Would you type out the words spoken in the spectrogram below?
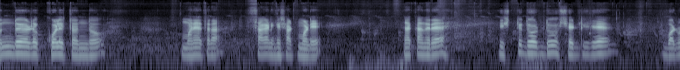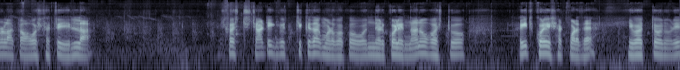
ಒಂದು ಎರಡು ಕೋಳಿ ತಂದು ಮನೆ ಹತ್ರ ಸಾಗಾಣಿಕೆ ಸ್ಟಾರ್ಟ್ ಮಾಡಿ. ಯಾಕಂದರೆ ಇಷ್ಟು ದೊಡ್ಡ ಶೆಡ್ಗೆ ಬಂಡವಾಳ ಹಾಕೋ ಅವಶ್ಯಕತೆ ಇಲ್ಲ. ಫಸ್ಟ್ ಸ್ಟಾರ್ಟಿಂಗ್ ಚಿಕ್ಕದಾಗಿ ಮಾಡಬೇಕು, ಒಂದೆರಡು ಕೋಳಿ. ನಾನು ಫಸ್ಟು ಐದು ಕೋಳಿ ಸ್ಟಾರ್ಟ್ ಮಾಡಿದೆ. ಇವತ್ತು ನೋಡಿ,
